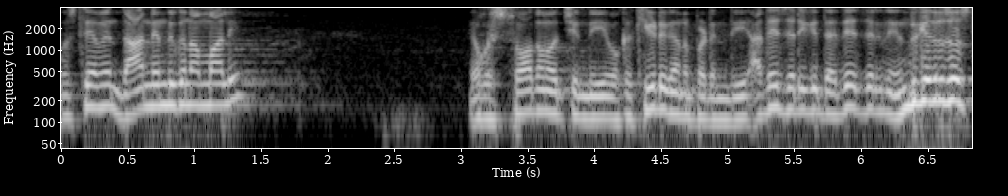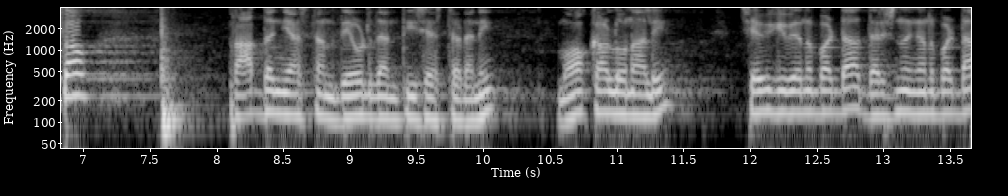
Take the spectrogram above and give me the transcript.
వస్తే దాన్ని ఎందుకు నమ్మాలి? ఒక శోధన వచ్చింది ఒక కీడు కనపడింది అదే జరిగింది అదే జరిగింది. ఎందుకు ఎదురు చూస్తావు? ప్రార్థన చేస్తాను దేవుడు దాన్ని తీసేస్తాడని మోకాళ్ళు ఉనాలి చెవికి వినబడ్డా దర్శనం కనపడ్డా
